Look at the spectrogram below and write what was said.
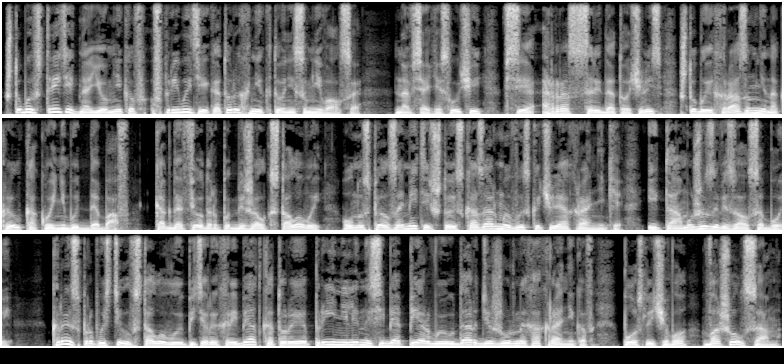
чтобы встретить наемников, в прибытии которых никто не сомневался — на всякий случай все рассредоточились, чтобы их разом не накрыл какой-нибудь дебаф. Когда Федор подбежал к столовой, он успел заметить, что из казармы выскочили охранники, и там уже завязался бой. Крыс пропустил в столовую пятерых ребят, которые приняли на себя первый удар дежурных охранников, после чего вошел сам.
